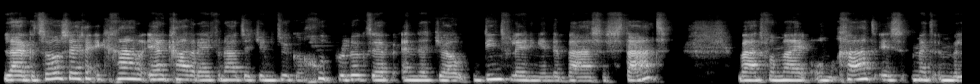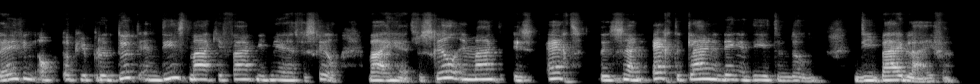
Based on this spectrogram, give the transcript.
laat ik het zo zeggen, ik ga, ja, ik ga er even uit dat je natuurlijk een goed product hebt en dat jouw dienstverlening in de basis staat. Waar het voor mij om gaat, is met een beleving op, je product en dienst maak je vaak niet meer het verschil. Waar je het verschil in maakt, is echt, er zijn echt de kleine dingen die het hem doen, die bijblijven.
